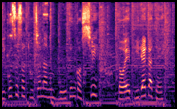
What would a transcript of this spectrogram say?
이곳에서 도전하는 모든 것이 너의 미래가 돼.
